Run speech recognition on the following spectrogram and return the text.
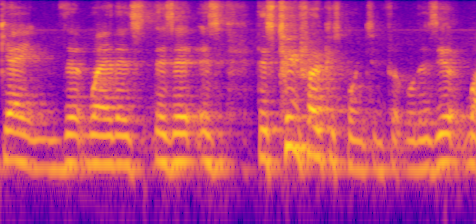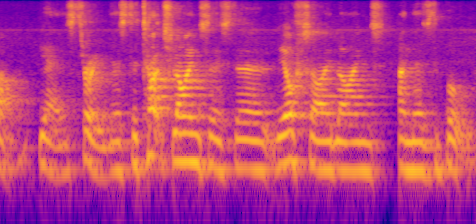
game that where there's there's a there's there's two focus points in football. There's the well, yeah, there's three. There's the touch lines, there's the the offside lines, and there's the ball.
